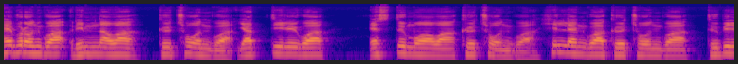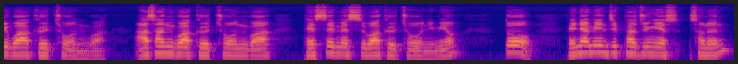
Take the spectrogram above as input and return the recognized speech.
헤브론과 림나와 그 초원과 얏딜과 에스드모아와 그 초원과 힐렌과 그 초원과 드빌과 그 초원과 아산과 그 초원과 베세메스와 그 초원이며 또 베냐민 지파 중에서는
